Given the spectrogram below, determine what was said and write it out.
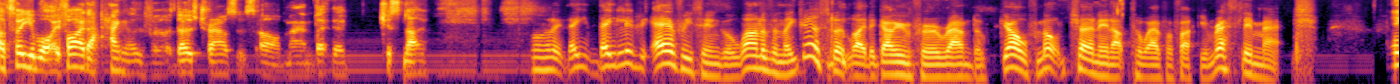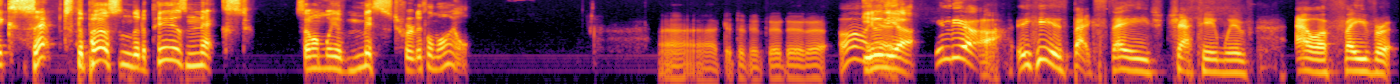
I'll tell you what, if I had a hangover, those trousers, oh man, they, they just no. Well, they, they literally, every single one of them, they just look like they're going for a round of golf, not turning up to have a fucking wrestling match. Except the person that appears next, someone we have missed for a little while. Uh, da, da, da, oh, Ilja. Yeah. Ilja. He is backstage chatting with our favorite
